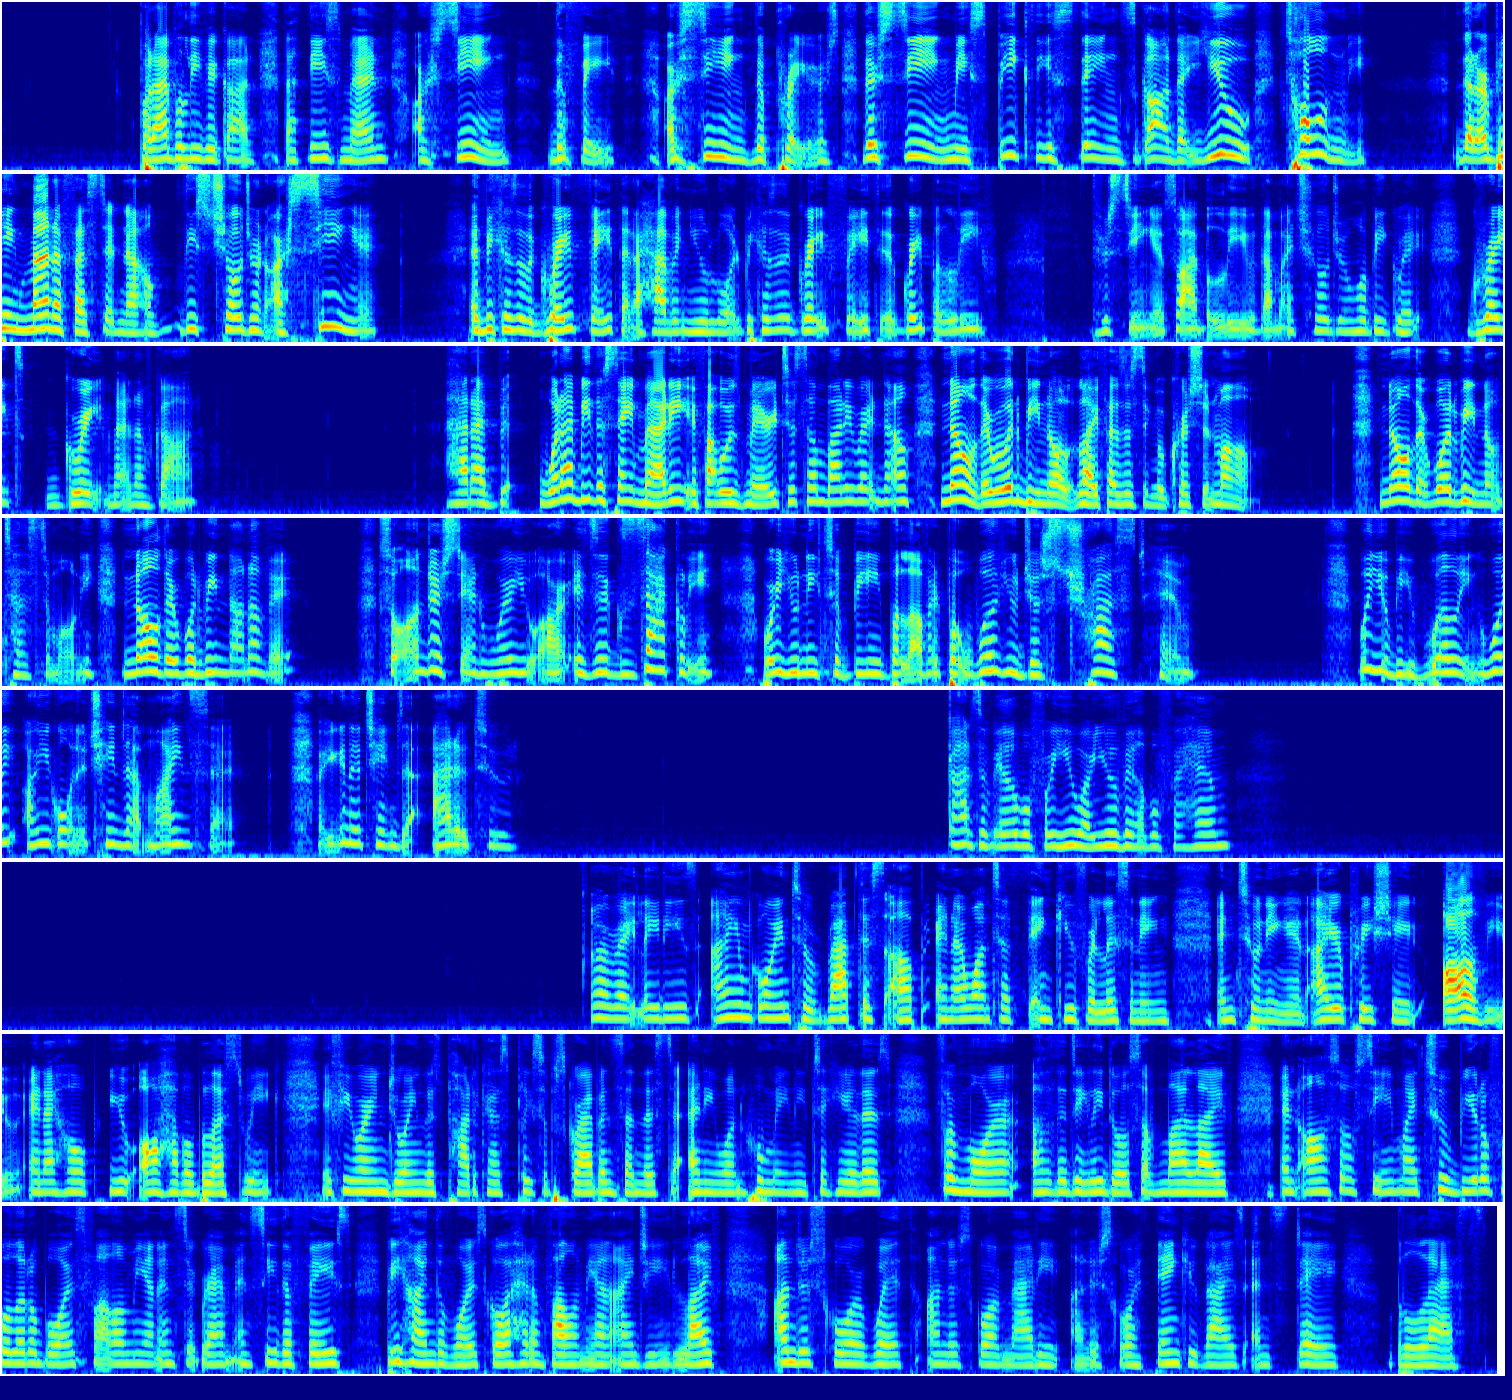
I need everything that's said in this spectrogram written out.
But I believe it, God, that these men are seeing the faith, are seeing the prayers. They're seeing me speak these things, God, that you told me that are being manifested now. These children are seeing it. And because of the great faith that I have in you, Lord, because of the great faith, the great belief, they're seeing it. So I believe that my children will be great, great, great men of God. Had I been, would I be the same Maddie if I was married to somebody right now? No, there would be no life as a single Christian mom. No, there would be no testimony. No, there would be none of it. So understand where you are is exactly where you need to be, beloved. But will you just trust Him? Will you be willing? Will, are you going to change that mindset? Are you going to change that attitude? God's available for you. Are you available for Him? All right, ladies, I am going to wrap this up and I want to thank you for listening and tuning in. I appreciate all of you and I hope you all have a blessed week. If you are enjoying this podcast, please subscribe and send this to anyone who may need to hear this for more of the daily dose of my life. And also see my two beautiful little boys. Follow me on Instagram and see the face behind the voice. Go ahead and follow me on IG life underscore with underscore Maddie underscore. Thank you guys and stay blessed.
